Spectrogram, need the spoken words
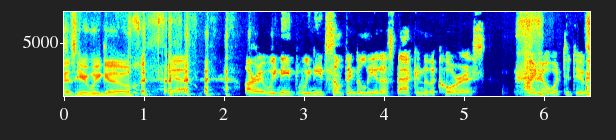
Guys, here we go. yeah. All right, we need we need something to lead us back into the chorus. I know what to do.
